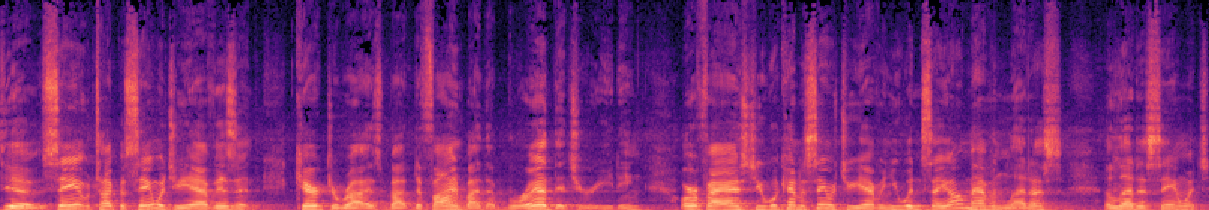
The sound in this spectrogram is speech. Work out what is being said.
The type of sandwich you have isn't characterized by, defined by the bread that you're eating. Or if I asked you, what kind of sandwich are you having, you wouldn't say, oh, I'm having lettuce, a lettuce sandwich.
